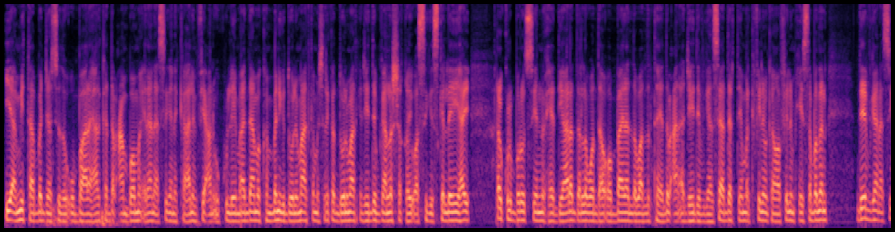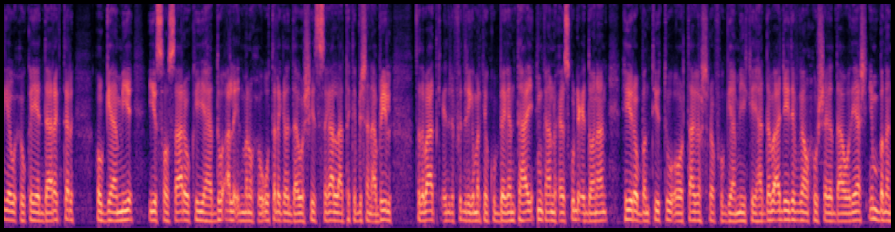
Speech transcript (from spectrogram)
iyo amita bajan siduu u baaray halka dabcan boma iran asagana kaalin fiican uu ku leeyay maadaama kambaniga duulimaadka ama shirkada duulimaadka ajedivgan la shaqeeyo asiga iska leeyahay. Rakul barutsin waxay diyaaradda la wadaa oo pilot labaad la tahay dabcan ajedivgan saa darteed marka filimkan waa filim xiisa badan devgan asiga wuxuu ka yahay director hogaamiye iyo soo saare uu ka yahay hadduu alle idman wuxuu u talagalay daawashadiisa sagaal laatanka bishan abriil. Toddobaadka ciidul fidriga markay ku beegan tahay imkan waxay isku dhici doonaan hero bantitu oo taagar sharaf hogaamiye ka yahay haddaba ajay devgan wuxuu sheegay daawadayaasha in badan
